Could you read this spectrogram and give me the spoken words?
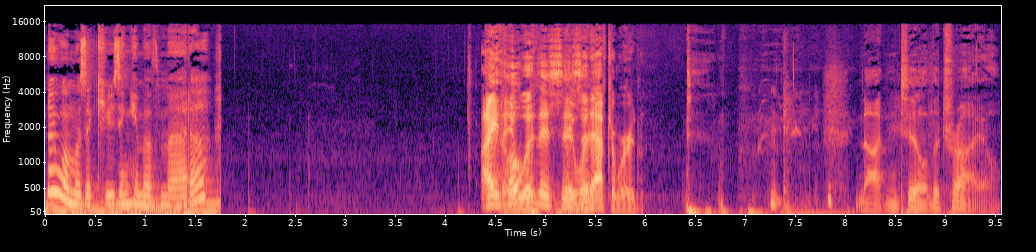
No one was accusing him of murder. I They hope would. this they would afterward. not until the trial.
